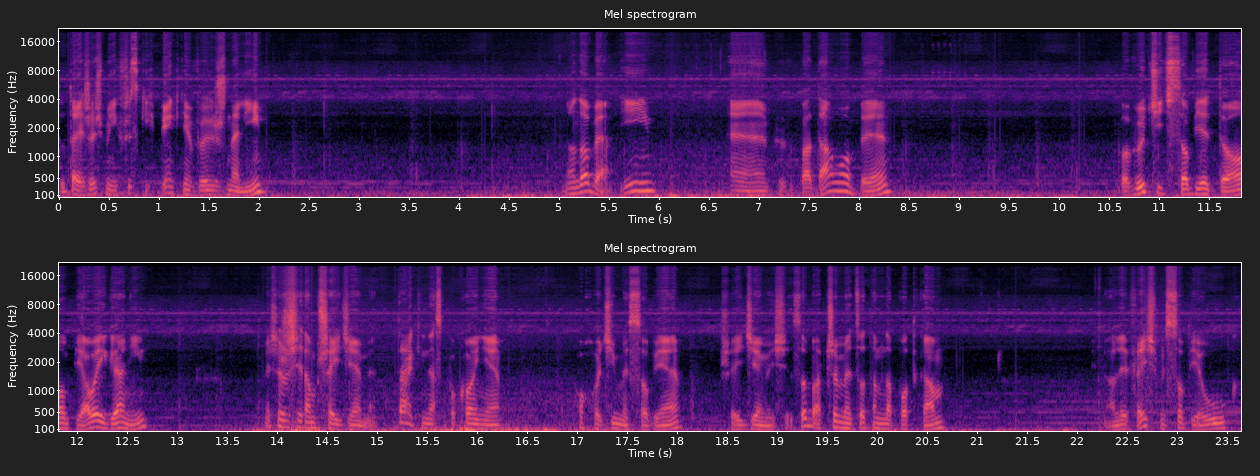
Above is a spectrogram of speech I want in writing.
Tutaj żeśmy ich wszystkich pięknie wyrżnęli. No dobra, i e, wypadałoby powrócić sobie do Białej Grani. Myślę, że się tam przejdziemy. Tak i na spokojnie pochodzimy sobie, przejdziemy się, zobaczymy co tam napotkam. Ale weźmy sobie łuk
